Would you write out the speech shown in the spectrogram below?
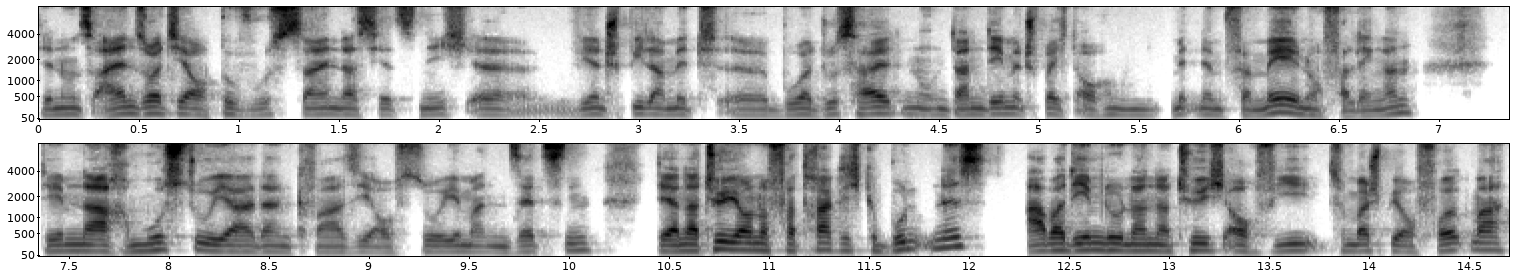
Denn uns allen sollte ja auch bewusst sein, dass jetzt nicht äh, wir einen Spieler mit äh, Boadus halten und dann dementsprechend auch mit einem Vermeil noch verlängern. Demnach musst du ja dann quasi auf so jemanden setzen, der natürlich auch noch vertraglich gebunden ist, aber dem du dann natürlich auch, wie zum Beispiel auch Volkmar,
